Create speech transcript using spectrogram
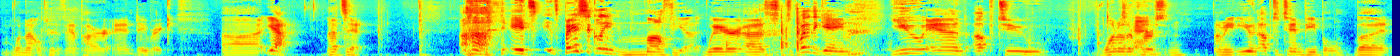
One Night Ultimate Vampire, and Daybreak. Uh, yeah, that's it. Uh, it's it's basically Mafia, where uh, to play the game, you and up to one other Ten. person. I mean, you and up to ten people, but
